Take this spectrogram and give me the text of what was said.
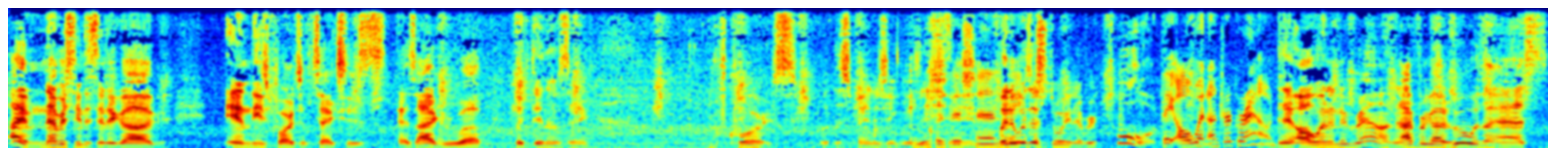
I have never seen a synagogue in these parts of Texas as I grew up. But then I was like, of course, with the Spanish Inquisition. Inquisition, But it was a story never told. They all went underground. They all went underground, and I forgot who it was. I asked.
